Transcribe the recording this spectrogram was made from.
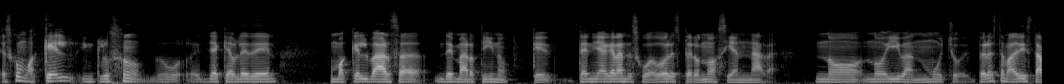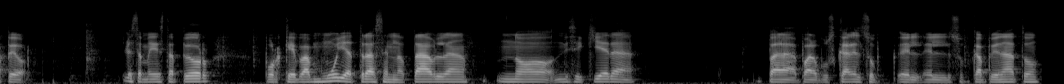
es como aquel, incluso ya que hablé de él, como aquel Barça de Martino, que tenía grandes jugadores pero no hacían nada, no, no iban mucho. Pero este Madrid está peor. Este Madrid está peor porque va muy atrás en la tabla, no ni siquiera para, para buscar el, el, subcampeonato.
